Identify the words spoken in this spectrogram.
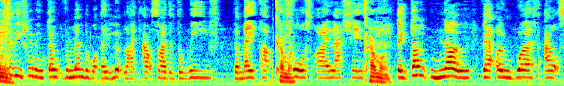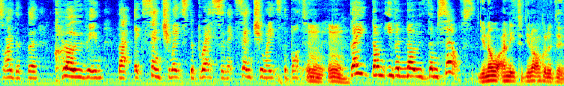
Most of these women don't remember what they look like outside of the weave, the makeup, Come the false eyelashes. Come on. They don't know their own worth outside of the clothing that accentuates the breasts and accentuates the bottom. Mm, They don't even know themselves. You know what I need to do? You know what I'm going to do?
